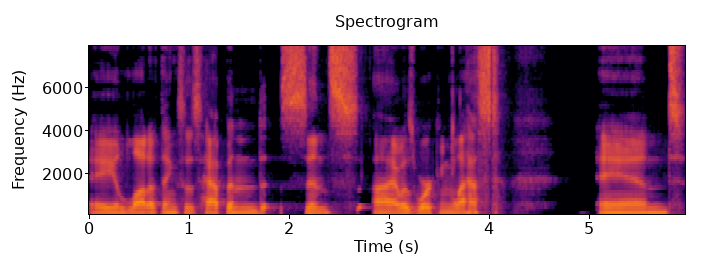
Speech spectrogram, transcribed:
A lot of things has happened since I was working last. And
